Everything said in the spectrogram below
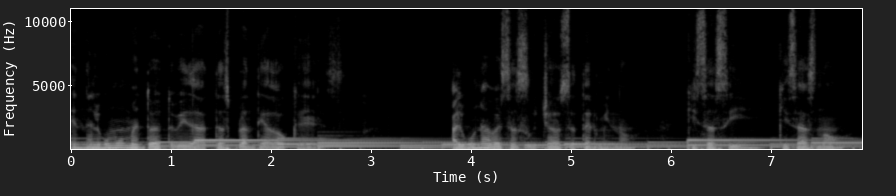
¿En algún momento de tu vida te has planteado qué es? ¿Alguna vez has escuchado este término? Quizás sí, quizás no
